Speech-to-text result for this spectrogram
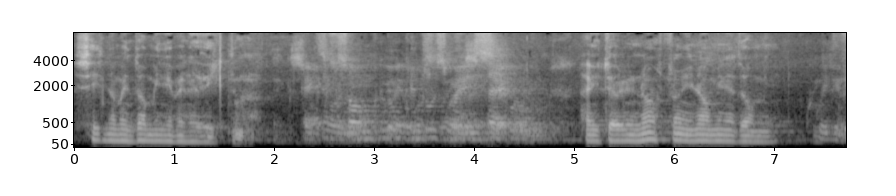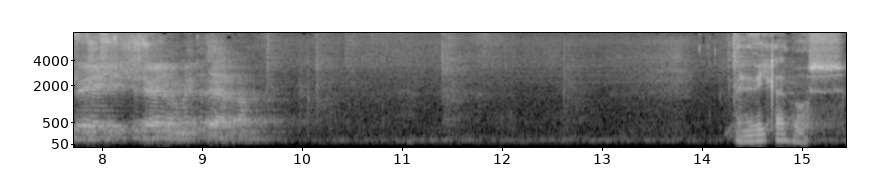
Sit nomen Domini benedictum. Ex hoc et usque in saeculum, Aiutorium nostrum in nomine Domini. Quid feci caelum et terram. Benedicat vos,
